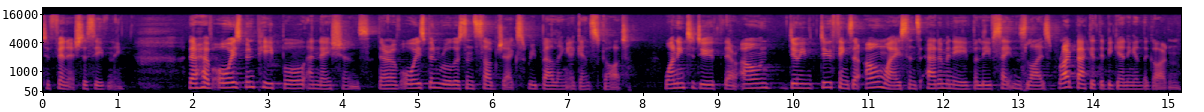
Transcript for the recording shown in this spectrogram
to finish this evening, there have always been people and nations, there have always been rulers and subjects rebelling against God, wanting to do their own doing, do things their own way since Adam and Eve believed Satan's lies right back at the beginning in the garden.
